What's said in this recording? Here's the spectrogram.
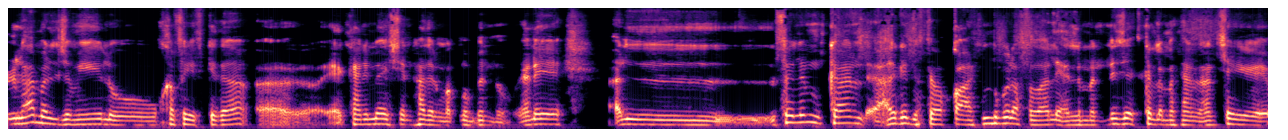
العمل جميل وخفيف كذا آه، يعني كانيميشن هذا المطلوب منه. يعني الفيلم كان على قد التوقعات بقول أفضل يعني لما نجي نتكلم مثلا عن شيء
